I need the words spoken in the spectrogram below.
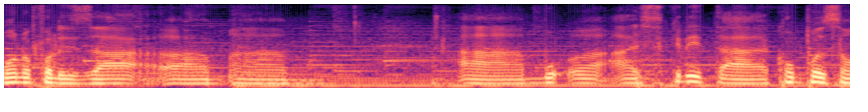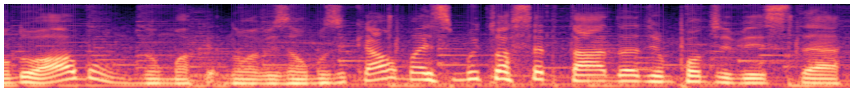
monopolizar a, a, a, a, escrita, a composição do álbum numa, numa visão musical, mas muito acertada de um ponto de vista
